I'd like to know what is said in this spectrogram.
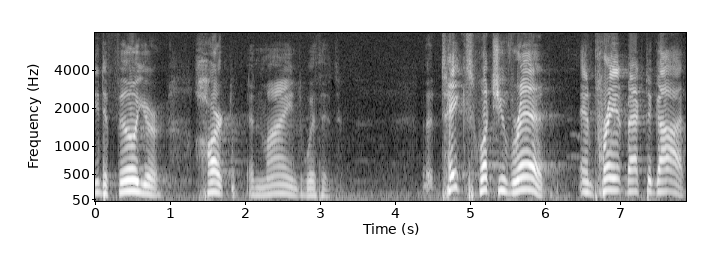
need to fill your heart and mind with it. Take what you've read and pray it back to God.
